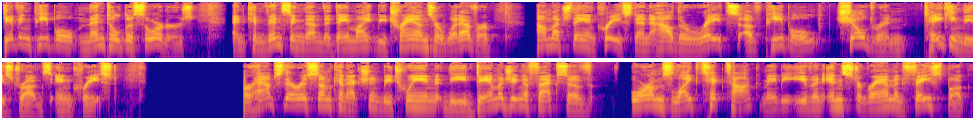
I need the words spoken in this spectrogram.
giving people mental disorders and convincing them that they might be trans or whatever how much they increased and how the rates of people, children, taking these drugs increased. Perhaps there is some connection between the damaging effects of forums like TikTok, maybe even Instagram and Facebook,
